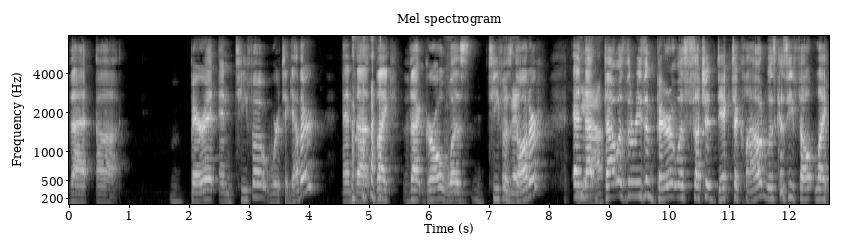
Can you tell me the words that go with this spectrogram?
that uh, Barret and Tifa were together and that like that girl was Tifa's that- daughter. And Yeah. that that was the reason Barret was such a dick to Cloud was cuz he felt like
